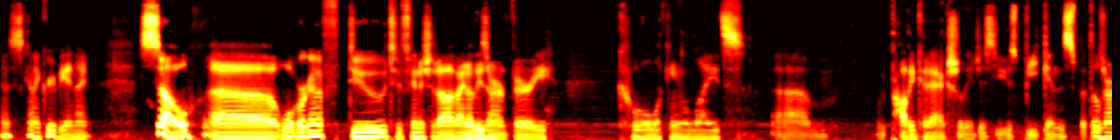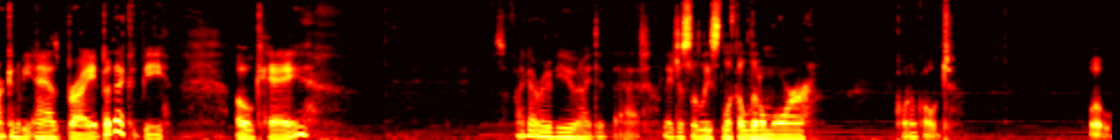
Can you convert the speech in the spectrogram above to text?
this is kind of creepy at night. So, uh, what we're gonna do to finish it off, I know these aren't very cool looking lights. Um, we probably could actually just use beacons, but those aren't going to be as bright, but that could be okay. So if I got rid of you and I did that, they just at least look a little more, quote unquote, whoa,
